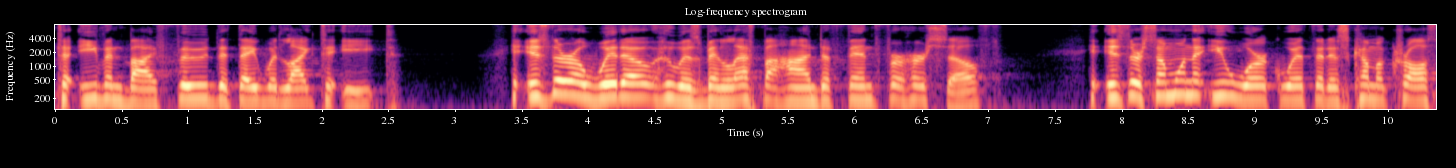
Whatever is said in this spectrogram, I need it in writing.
to even buy food that they would like to eat? Is there a widow who has been left behind to fend for herself? Is there someone that you work with that has come across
